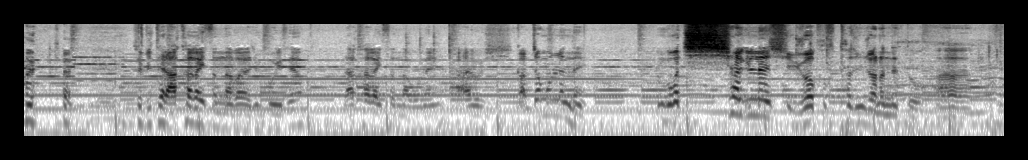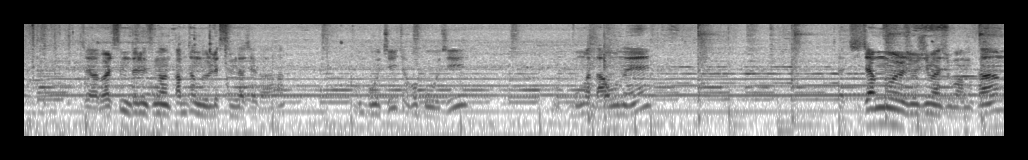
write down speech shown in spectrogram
저 밑에 라카가 있었나봐요 지금 보이세요? 라카가 있었나 보네. 아유 씨 깜짝 놀랐네. 뭐가 치하길래 씨 유아포스 터진 줄 알았네 또 아 자 말씀드린 순간 깜짝 놀랐습니다 제가. 어, 뭐지? 저거 뭐지? 뭔가 나오네. 자 지작물 조심하시고 항상.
